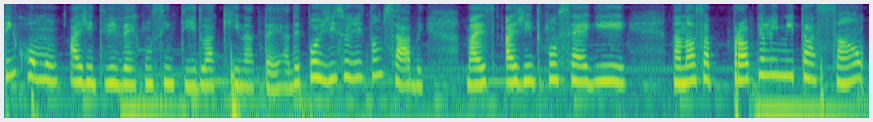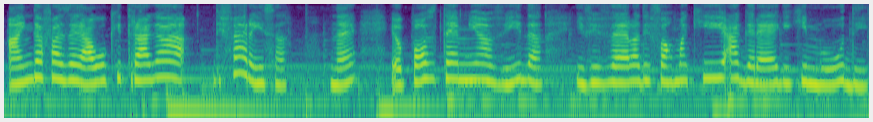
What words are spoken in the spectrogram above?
tem como a gente viver com sentido aqui na Terra. Depois disso a gente não sabe, mas a gente consegue, na nossa própria limitação, ainda fazer algo que traga diferença, né? Eu posso ter a minha vida e viver ela de forma que agregue, que mude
